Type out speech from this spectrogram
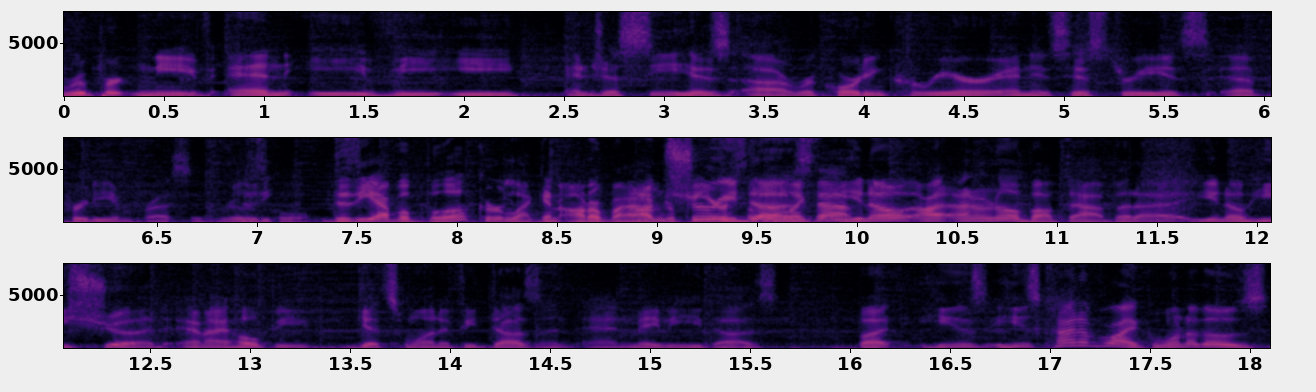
Rupert Neve, N E V E, and just see his uh, recording career and his history. It's uh, pretty impressive, really Does he, cool. does he have a book or like an autobiography I'm sure or he something does. like that? You know, I, I don't know about that, but I, you know, he should, and I hope he gets one. If he doesn't, and maybe he does, but he's he's kind of like one of those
